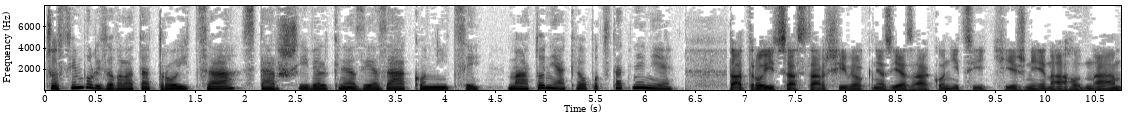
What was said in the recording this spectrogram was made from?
Čo symbolizovala tá trojica, starší veľkňazi a zákonníci? Má to nejaké opodstatnenie? Tá trojica, starší veľkňazi a zákonníci, tiež nie je náhodná.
